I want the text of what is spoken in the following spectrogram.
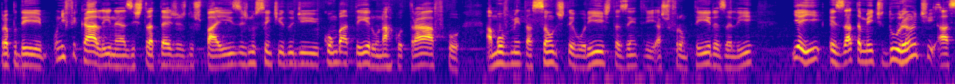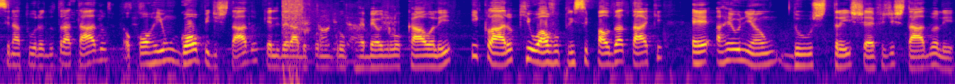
para poder unificar ali né, as estratégias dos países no sentido de combater o narcotráfico, a movimentação dos terroristas entre as fronteiras ali e aí, exatamente durante a assinatura do tratado, ocorre um golpe de Estado, que é liderado por um grupo rebelde local ali. E claro que o alvo principal do ataque é a reunião dos três chefes de Estado ali.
